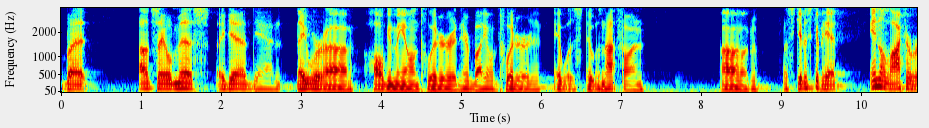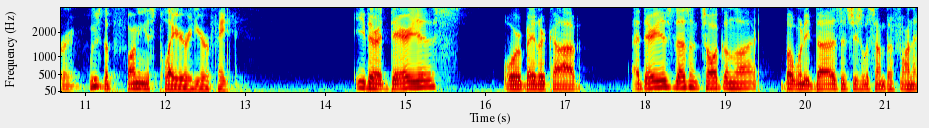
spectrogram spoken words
but I would say Ole Miss again. Yeah, they were uh, hogging me on Twitter and everybody on Twitter. It was it was not fun. Um, let's get let's skip ahead. In the locker room, who's the funniest player in your opinion? Either Adarius or Baylor Cobb. Adarius doesn't talk a lot, but when he does, it's usually something funny.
